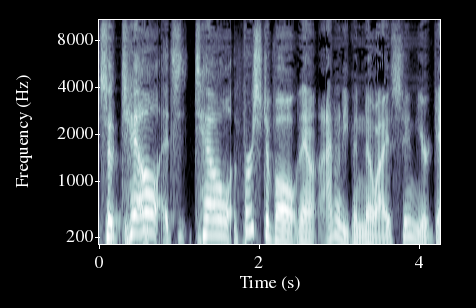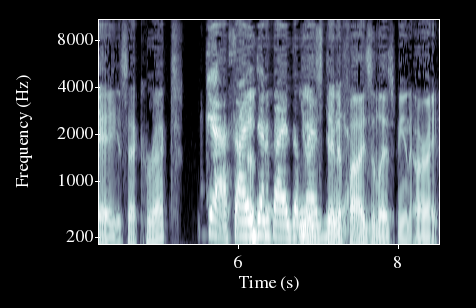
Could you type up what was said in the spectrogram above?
so tell tell first of all. Now I don't even know. I assume you're gay. Is that correct? yes, I Okay. identify as a you lesbian. identify as a lesbian. All right.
